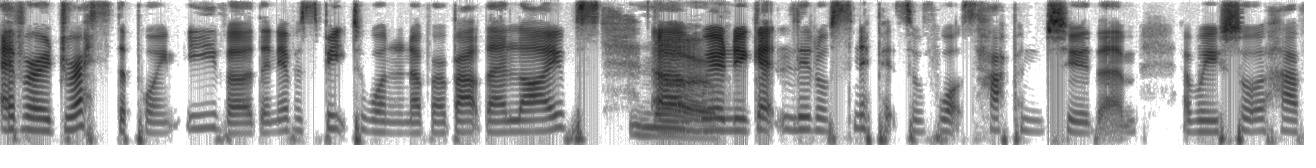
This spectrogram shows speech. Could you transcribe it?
ever address the point either. They never speak to one another about their lives. No. Uh, we only get little snippets of what's happened to them, and we sort of have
